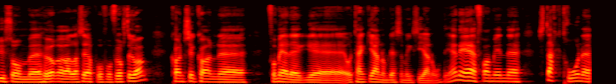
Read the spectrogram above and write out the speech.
du som hører eller ser på for første gang, kanskje kan eh, få med deg å tenke gjennom det som jeg sier nå. Det ene er fra min eh, sterkt troende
